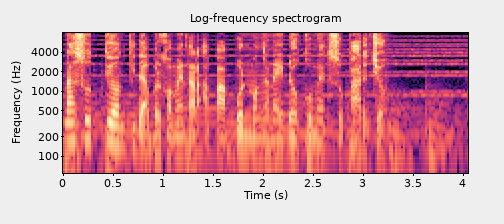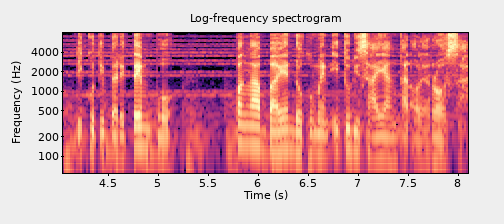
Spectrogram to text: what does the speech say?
Nasution tidak berkomentar apa pun mengenai dokumen Suparjo. Dikutip dari Tempo, pengabaian dokumen itu disayangkan oleh Rosa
